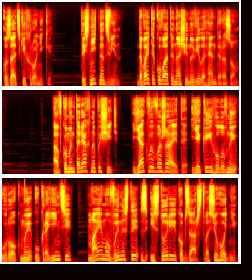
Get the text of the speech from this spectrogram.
Козацькі хроніки. Тисніть на дзвін. Давайте кувати наші нові легенди разом. А в коментарях напишіть, як ви вважаєте, який головний урок ми, українці, маємо винести з історії кобзарства сьогодні?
